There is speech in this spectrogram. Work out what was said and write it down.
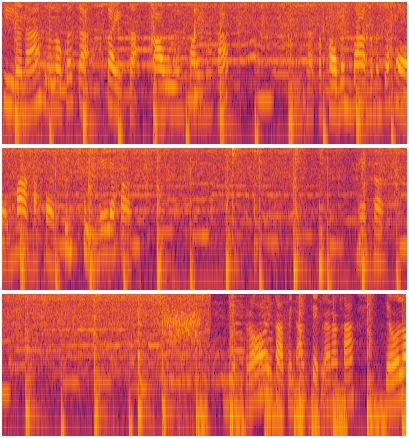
ที่แล้วนะ แล้วเราก็จะใส่กะเพราลงไปนะคะนี่ค่ะกะเพราบ้านๆแล้วมันจะหอมมากค่ะหอมจนฉุนเลยแหละค่ะนี่ค่ะ ร้อยค่ะ เป็นอันเสร็จแล้วนะคะ เดี๋ยวเรา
